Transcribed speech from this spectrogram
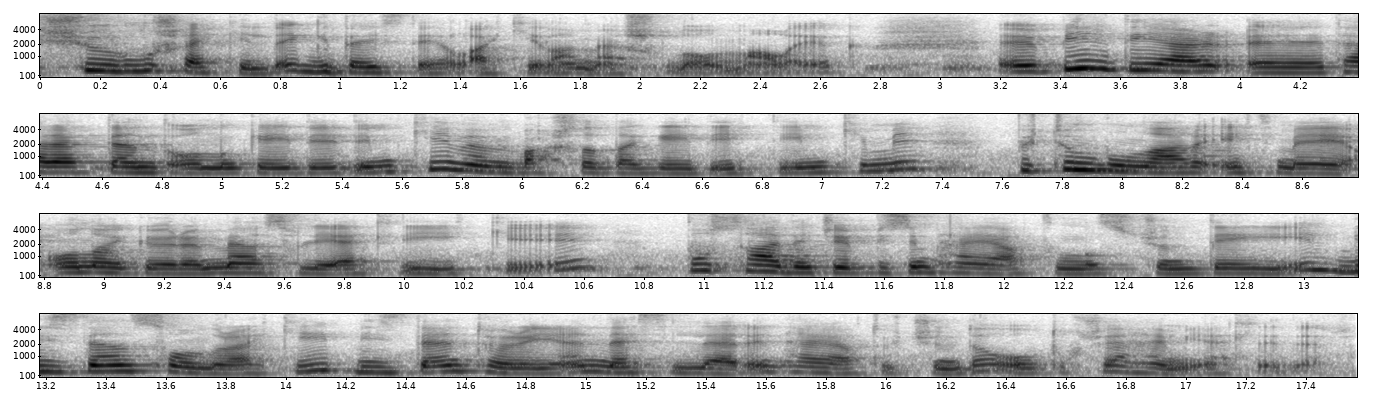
şüurlu şəkildə qida istehlakı ilə məşğul olmalıyıq. Bir digər tərəfdən də onu qeyd edim ki, mən başda da qeyd etdiyim kimi, bütün bunları etməyə ona görə məsuliyyətliyik ki, bu sadəcə bizim həyatımız üçün deyil, bizdən sonrakı, bizdən törəyən nəsillərin həyatı üçün də olduqca əhəmiyyətlidir.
